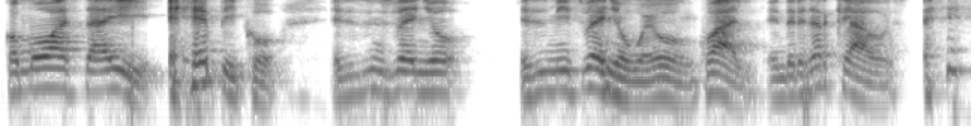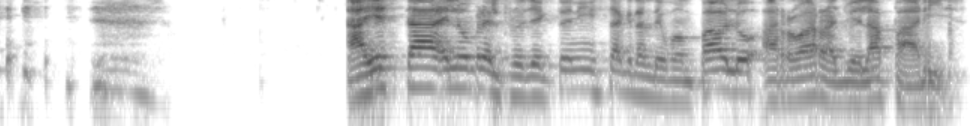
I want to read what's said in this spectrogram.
¿Cómo hasta ahí? Épico. Ese es un sueño, ese es mi sueño, huevón. ¿Cuál? Enderezar clavos. Ahí está el nombre del proyecto en Instagram de Juan Pablo, arroba Rayuela París.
